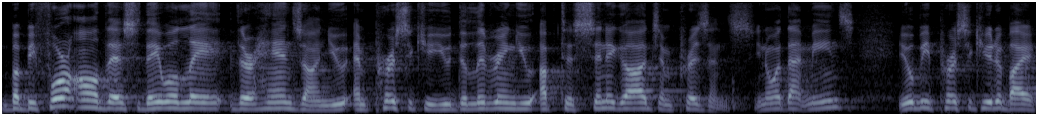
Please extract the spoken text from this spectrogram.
but before all this, they will lay their hands on you and persecute you, delivering you up to synagogues and prisons. You know what that means? You'll be persecuted by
